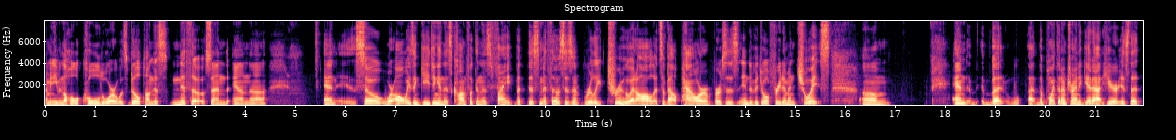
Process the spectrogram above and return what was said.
I mean, even the whole Cold War was built on this mythos and and uh, and eh, so we're always engaging in this conflict and this fight, but this mythos isn't really true at all. It's about power versus individual freedom and choice. Um, and but uh, the point that I'm trying to get at here is that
